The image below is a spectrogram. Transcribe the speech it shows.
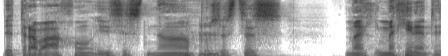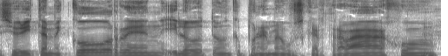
de trabajo y dices, no, pues este es, ma- imagínate, si ahorita me corren y luego tengo que ponerme a buscar trabajo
